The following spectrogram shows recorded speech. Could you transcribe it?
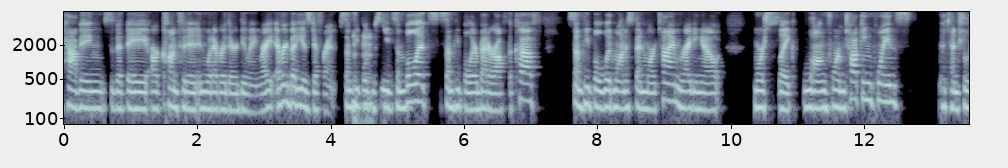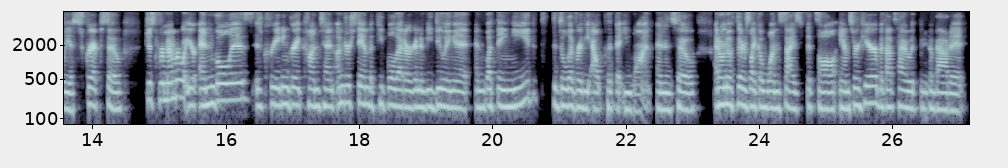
having so that they are confident in whatever they're doing, right? Everybody is different. Some people mm-hmm. just need some bullets, some people are better off the cuff, some people would want to spend more time writing out more like long form talking points, potentially a script. So just remember what your end goal is is creating great content understand the people that are going to be doing it and what they need to deliver the output that you want. And so i don't know if there's like a one size fits all answer here but that's how i would think about it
